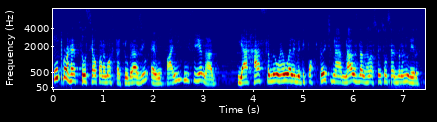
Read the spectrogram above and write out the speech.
Um projeto social para mostrar que o Brasil é um país miscigenado e a raça não é um elemento importante na análise das relações sociais brasileiras,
